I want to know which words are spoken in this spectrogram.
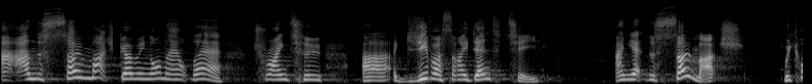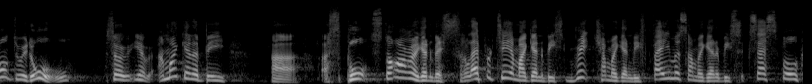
And there's so much going on out there trying to uh, give us identity. And yet, there's so much we can't do it all. So, you know, am I going to be uh, a sports star? Am I going to be a celebrity? Am I going to be rich? Am I going to be famous? Am I going to be successful?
